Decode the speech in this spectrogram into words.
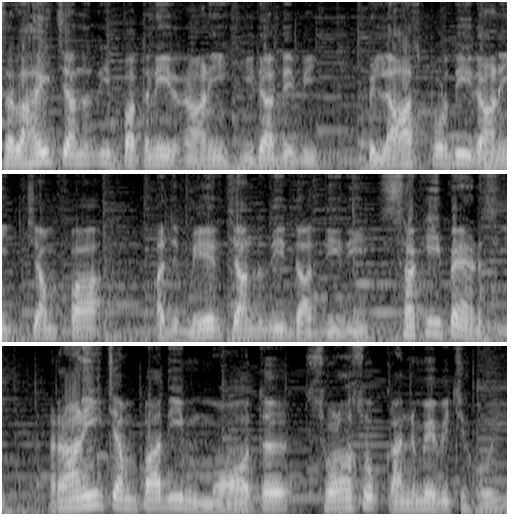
ਸਲਾਹੀ ਚੰਦ ਦੀ ਪਤਨੀ ਰਾਣੀ ਹੀਰਾ ਦੇਵੀ, ਬਿਲਾਸਪੁਰ ਦੀ ਰਾਣੀ ਚੰਪਾ, ਅਜਮੇਰ ਚੰਦ ਦੀ ਦਾਦੀ ਦੀ ਸਕੀ ਭੈਣ ਸੀ। ਰਾਣੀ ਚੰਪਾ ਦੀ ਮੌਤ 1691 ਵਿੱਚ ਹੋਈ।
